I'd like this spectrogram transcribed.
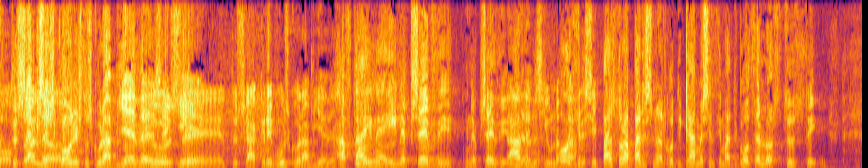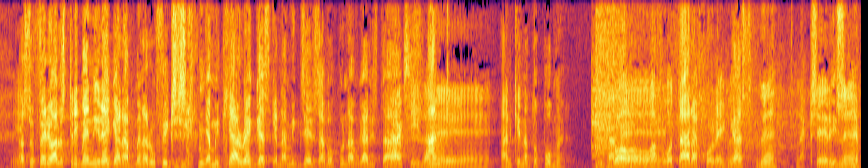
το- Τους αυτό λέω. αξεσκόνιστους κουραμπιέδες Τους, εκεί. ε, τους ακριβούς κουραμπιέδες. Αυτά αυτούς, είναι, τους- είναι ψεύδι. Είναι ψεύδι. Α, δεν ισχύουν αυτά. Όχι, ρε, εσύ πας τώρα να πάρεις ναρκωτικά με συνθηματικό θέλω. Τσούστι. Να σου φέρει ο άλλος τριμμένη ρέγγα να πούμε να ρουφήξεις μια μυτιά ρέγγα και να μην ξέρεις από πού να βγάλεις τα. Εντάξει, ήταν... αν, ε, αν και να το πούμε. Ήταν, Το ε, αυγοτάραχο ρέγγα, Ναι. να ξέρεις, Ναι. είναι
